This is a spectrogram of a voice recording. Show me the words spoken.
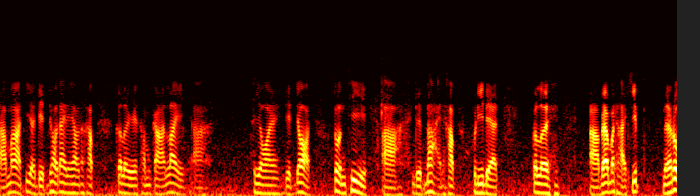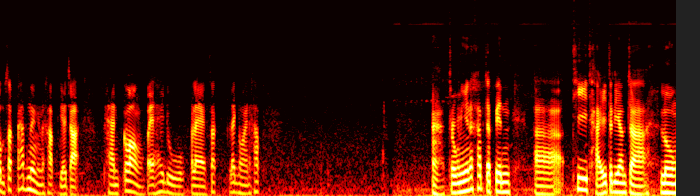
สามารถที่จะเด็ดยอดได้แล้วนะครับ ก็เลยทำการไล่ทยอยเด็ดยอด ต้นที่เด็ดได้นะครับพอดีแดดก็เลยแวะมาถ่ายคลิปในร่มสักแป๊บหนึ่งนะครับ เดี๋ยวจะแพนกล้องไปให้ดูแปลงสักเล็กน้อยนะครับตรงนี้นะครับจะเป็นที่ไถเตรียมจะลง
